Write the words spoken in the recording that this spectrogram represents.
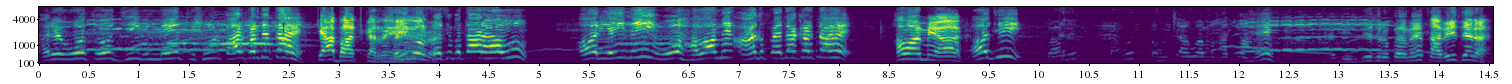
अरे वो तो जीव में त्रिशूल पार कर देता है। क्या बात कर रहे हैं? बोल सच बता रहा हूँ। और यही नहीं वो हवा में आग पैदा करता है। हवा में आग। हाँ जी। बहुत पहुँचा हुआ महात्मा है। अरे बीस बीस रुपए में ताबीज दे रहा है।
